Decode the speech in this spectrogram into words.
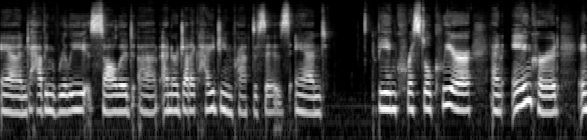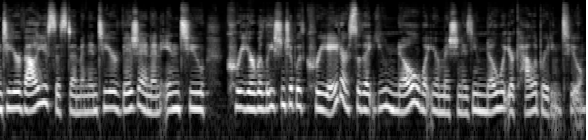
and having really solid um, energetic hygiene practices and being crystal clear and anchored into your value system and into your vision and into cre- your relationship with creator so that you know what your mission is you know what you're calibrating to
